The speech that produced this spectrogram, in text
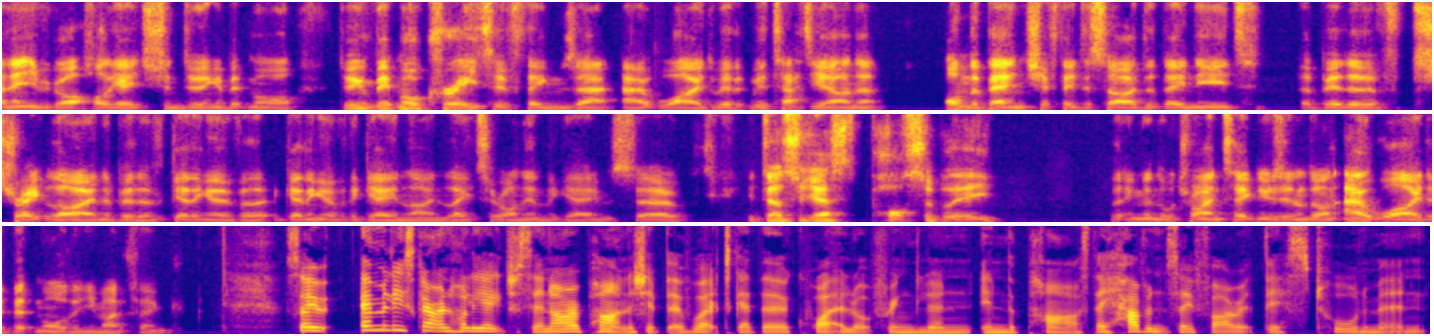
And then you've got Holly Aitchison doing a bit more, doing a bit more creative things out, out wide with with Tatyana on the bench if they decide that they need a bit of straight line, a bit of getting over getting over the gain line later on in the game. So it does suggest possibly that England will try and take New Zealand on out wide a bit more than you might think. So Emily Scarratt and Holly Aitchison are a partnership that have worked together quite a lot for England in the past. They haven't so far at this tournament.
